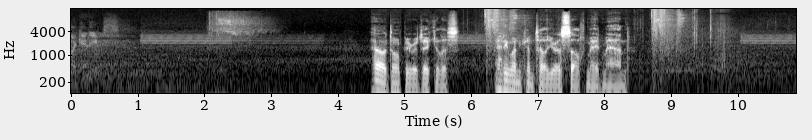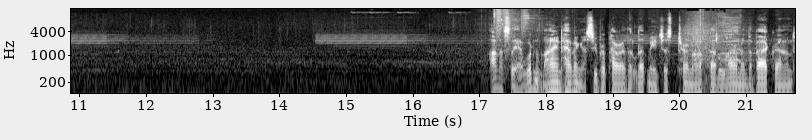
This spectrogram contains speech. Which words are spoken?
Like idiots. Oh, don't be ridiculous. Anyone can tell you're a self-made man. Honestly, I wouldn't mind having a superpower that let me just turn off that alarm in the background.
